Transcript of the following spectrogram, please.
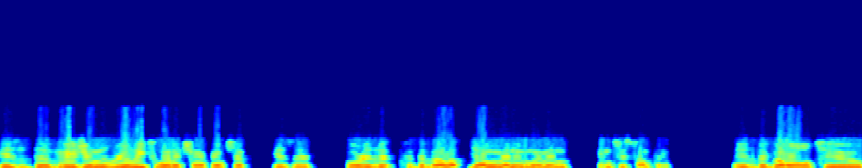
is the vision really to win a championship? Is it, or is it to develop young men and women into something? Is the goal to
